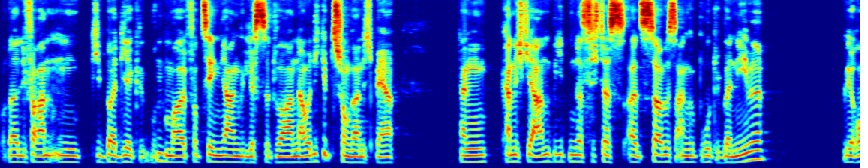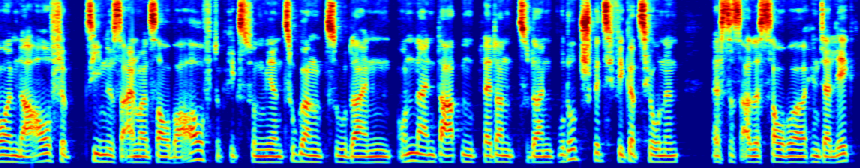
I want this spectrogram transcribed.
oder Lieferanten, die bei dir mhm. mal vor zehn Jahren gelistet waren, aber die gibt es schon gar nicht mehr, dann kann ich dir anbieten, dass ich das als Serviceangebot übernehme. Wir räumen da auf, wir ziehen das einmal sauber auf. Du kriegst von mir einen Zugang zu deinen Online-Datenblättern, zu deinen Produktspezifikationen. Da ist das alles sauber hinterlegt.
